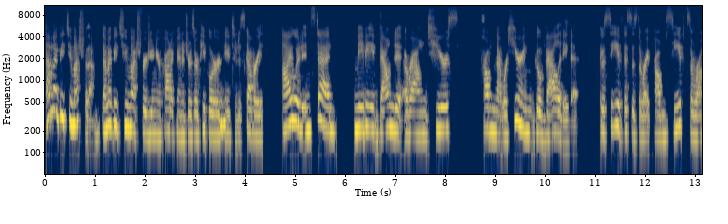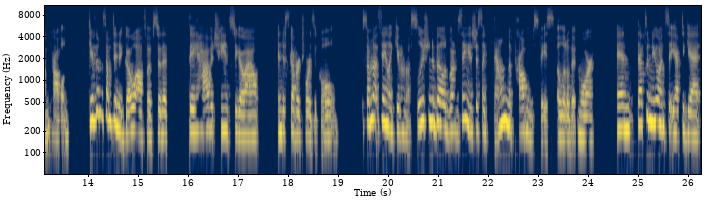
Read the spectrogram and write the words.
That might be too much for them. That might be too much for junior product managers or people who are new to discovery. I would instead maybe bound it around here's problem that we're hearing, go validate it. Go see if this is the right problem, see if it's the wrong problem. Give them something to go off of so that they have a chance to go out and discover towards a goal. So I'm not saying like give them a solution to build. What I'm saying is just like bound the problem space a little bit more. And that's a nuance that you have to get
